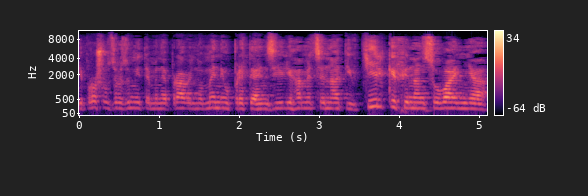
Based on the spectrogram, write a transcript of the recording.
І прошу зрозуміти мене правильно, ми не в претензії Ліга меценатів, тільки фінансування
